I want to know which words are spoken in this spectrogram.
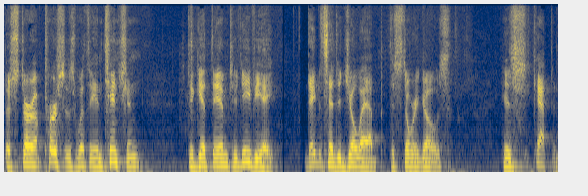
To stir up persons with the intention to get them to deviate. David said to Joab, the story goes, his captain.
